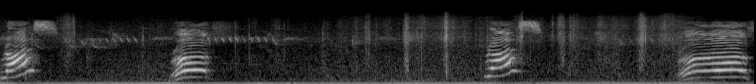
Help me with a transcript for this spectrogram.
Russ? Russ! Russ? Russ!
